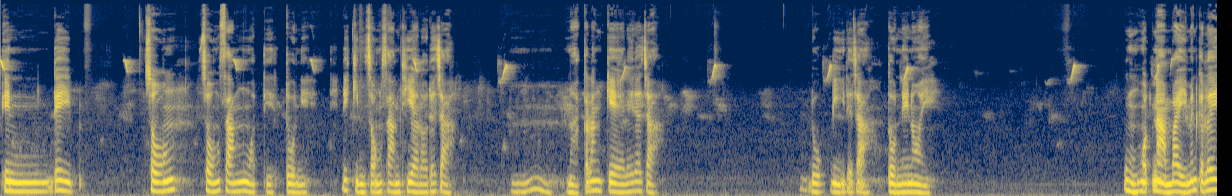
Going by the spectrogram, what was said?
เป็นได้สองสองสามหมวดดิตัวนี้ ได้กินสองสามเทียแล้วได้จ้ะมหมากกำลังแก่เลยได้จ้ะดกดีได้จ้ะ ต้นน้อยๆอุ่มหดน้ำใบมันก็เลย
